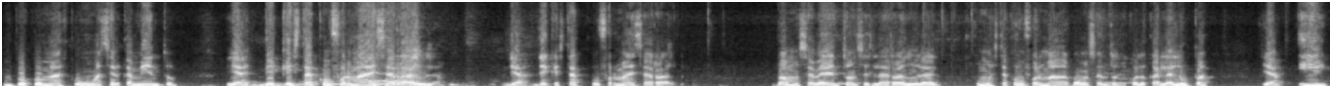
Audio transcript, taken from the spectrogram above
un poco más con un acercamiento, ¿ya? De qué está conformada esa rádula, ¿ya? De qué está conformada esa rádula. Vamos a ver entonces la rádula, cómo está conformada. Vamos a entonces colocar la lupa, ¿ya? Y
